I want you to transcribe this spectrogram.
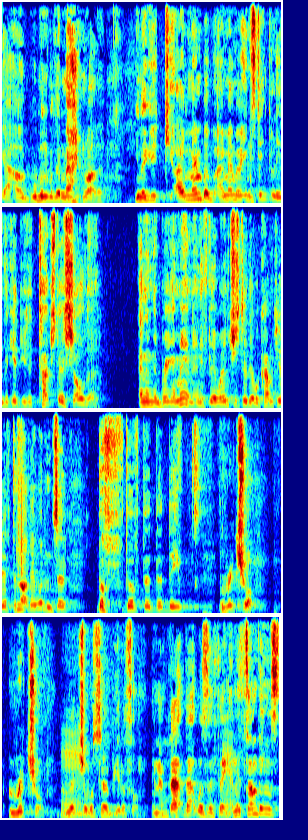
yeah, a woman with a man rather. You know, you, I remember, I remember instinctively the kid, you touch their shoulder, and then they bring them in. And if they were interested, they would come to you. If they're not, they wouldn't. So the the the, the, the ritual, ritual Mm. Ritual was so beautiful. You know, that that was the thing. And it's some things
